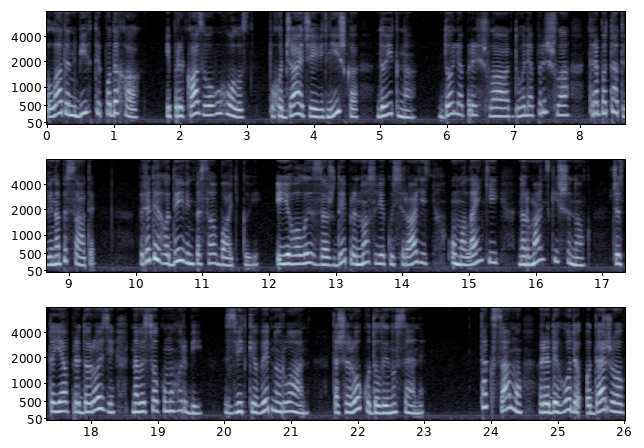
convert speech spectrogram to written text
Ладен бігти по дахах і приказував у голос, походжаючи від ліжка до вікна. Доля прийшла, доля прийшла, треба татові написати. В ряди годи він писав батькові, і його лист завжди приносив якусь радість у маленький нормандський шинок, що стояв при дорозі на високому горбі, звідки видно руан та широку долину сени. Так само в ряди годи одержував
